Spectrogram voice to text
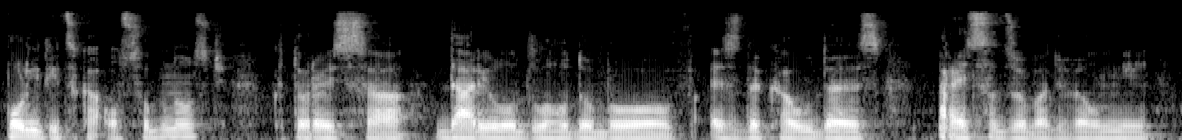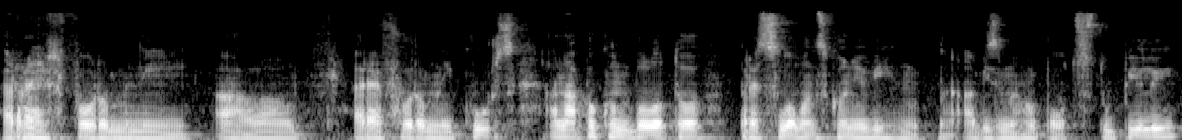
politická osobnosť, ktorej sa darilo dlhodobo v SDK UDS presadzovať veľmi reformný, reformný kurz. A napokon bolo to pre Slovensko nevyhnutné, aby sme ho podstúpili,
